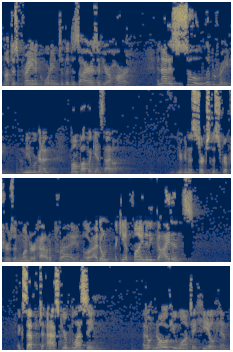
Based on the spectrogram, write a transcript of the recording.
Not just praying according to the desires of your heart. And that is so liberating. I mean, we're going to bump up against I don't you're going to search the scriptures and wonder how to pray and Lord, I don't I can't find any guidance except to ask your blessing. I don't know if you want to heal him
